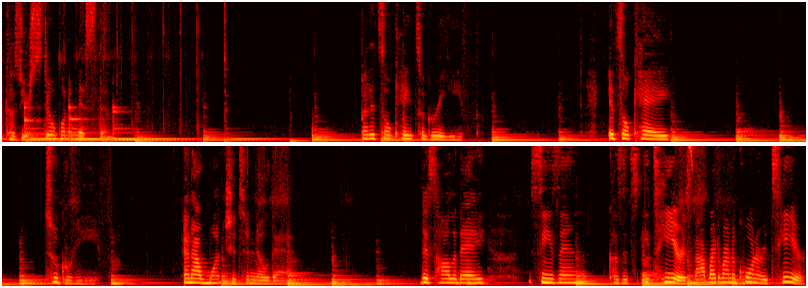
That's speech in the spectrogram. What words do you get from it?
because you're still going to miss them. But it's okay to grieve. It's okay to grieve. And I want you to know that. This holiday season, because it's it's here, it's not right around the corner, it's here.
